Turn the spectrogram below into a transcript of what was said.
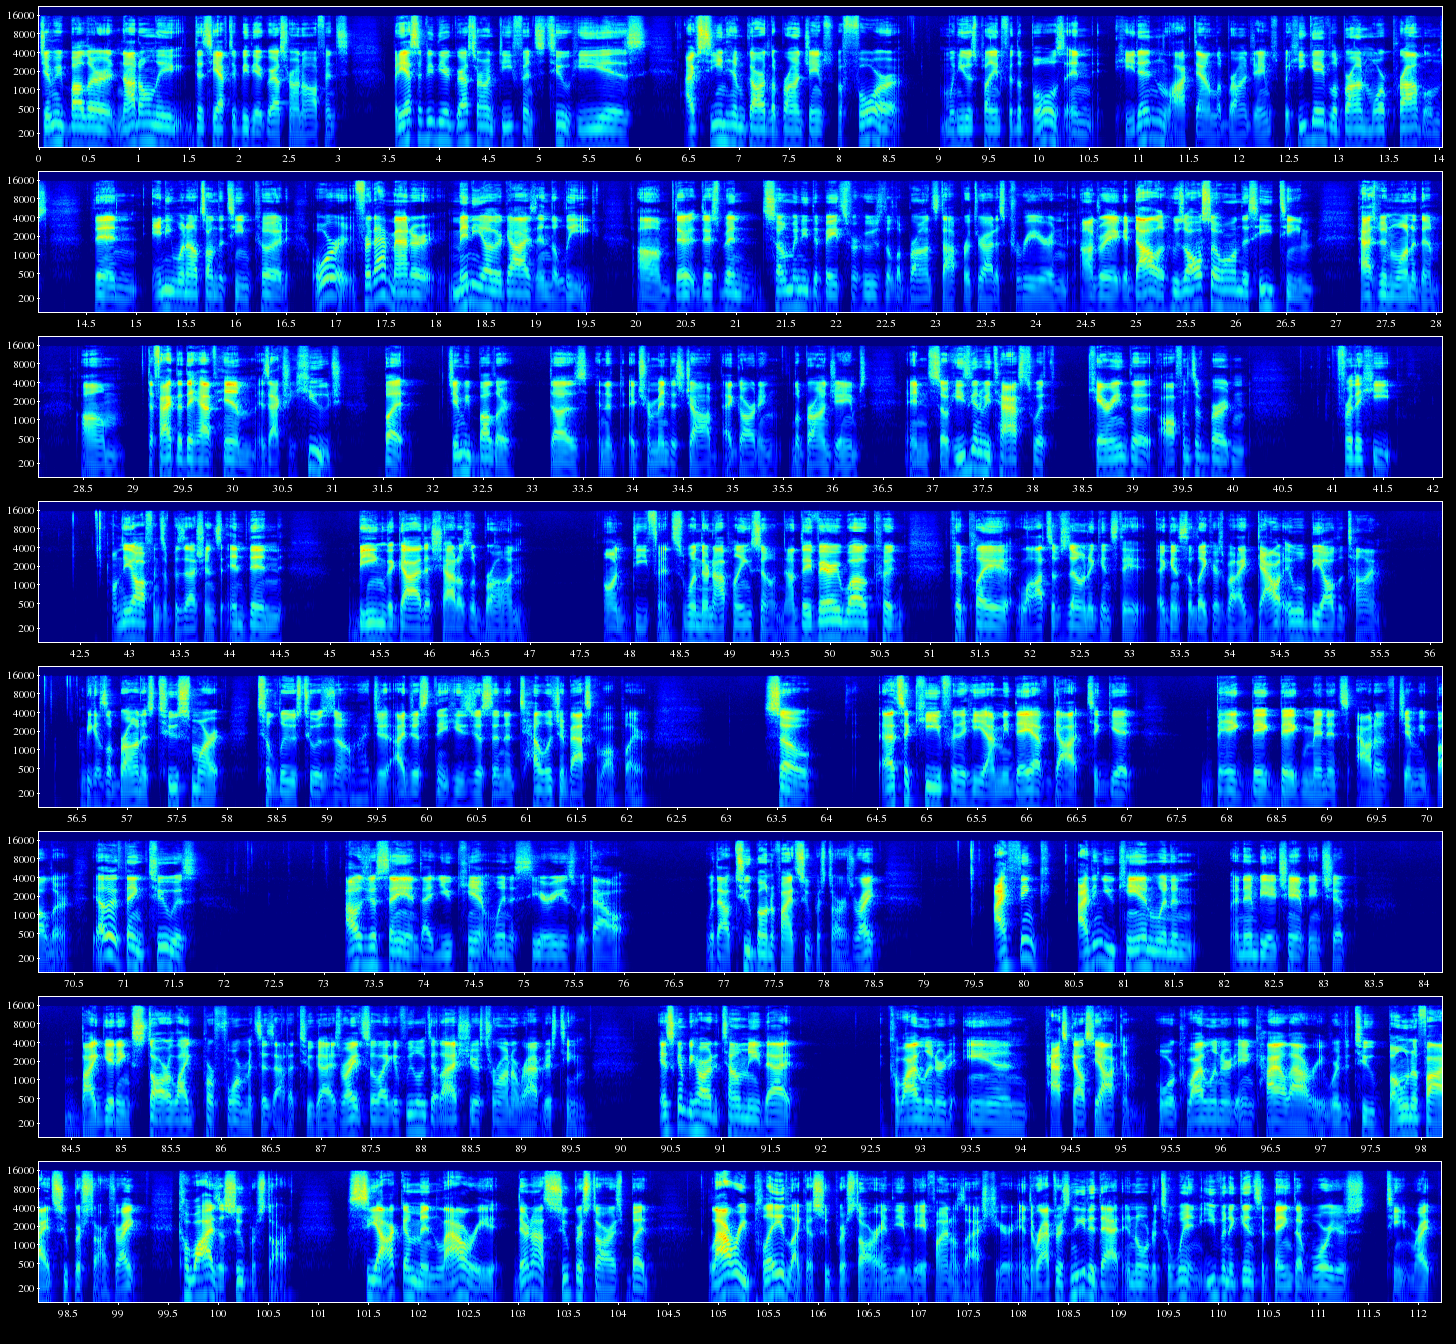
Jimmy Butler, not only does he have to be the aggressor on offense, but he has to be the aggressor on defense too. He is I've seen him guard LeBron James before when he was playing for the Bulls and he didn't lock down LeBron James, but he gave LeBron more problems than anyone else on the team could, or for that matter, many other guys in the league. Um, there, there's been so many debates for who's the LeBron stopper throughout his career, and Andre Iguodala, who's also on this Heat team, has been one of them. Um, the fact that they have him is actually huge, but Jimmy Butler does an, a, a tremendous job at guarding LeBron James. And so he's going to be tasked with carrying the offensive burden for the Heat on the offensive possessions and then being the guy that shadows LeBron on defense when they're not playing zone. Now they very well could could play lots of zone against the against the Lakers, but I doubt it will be all the time because LeBron is too smart to lose to a zone. I just I just think he's just an intelligent basketball player. So that's a key for the Heat. I mean, they have got to get big, big, big minutes out of Jimmy Butler. The other thing too is I was just saying that you can't win a series without without two bona fide superstars, right? I think I think you can win an, an NBA championship by getting star like performances out of two guys, right? So like if we looked at last year's Toronto Raptors team, it's gonna be hard to tell me that Kawhi Leonard and Pascal Siakam or Kawhi Leonard and Kyle Lowry were the two bona fide superstars, right? Kawhi is a superstar. Siakam and Lowry, they're not superstars, but Lowry played like a superstar in the NBA Finals last year, and the Raptors needed that in order to win, even against a banged up Warriors team, right?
